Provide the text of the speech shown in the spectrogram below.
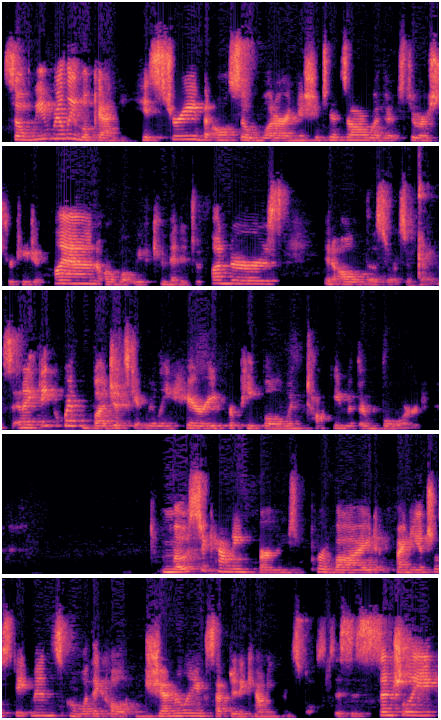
so we really look at history but also what our initiatives are whether it's through our strategic plan or what we've committed to funders and all of those sorts of things. And I think where the budgets get really hairy for people when talking with their board most accounting firms provide financial statements on what they call generally accepted accounting principles. This is essentially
